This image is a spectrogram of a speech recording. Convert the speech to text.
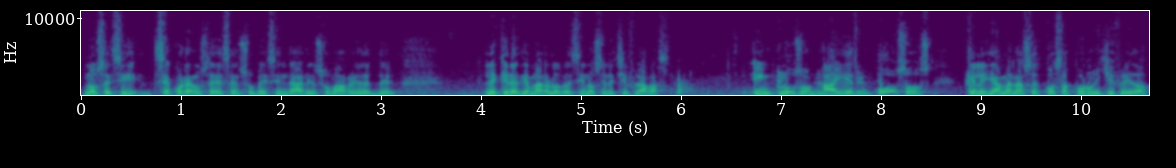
No sé si se acuerdan ustedes en su vecindario, en su barrio, de, de- le quieres llamar a los vecinos y le chiflabas. Incluso hay esposos que le llaman a su esposa por un chiflido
